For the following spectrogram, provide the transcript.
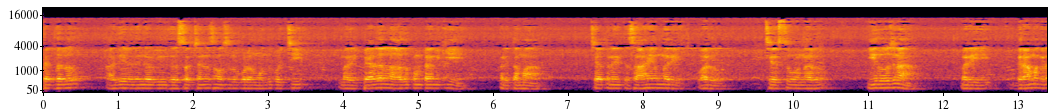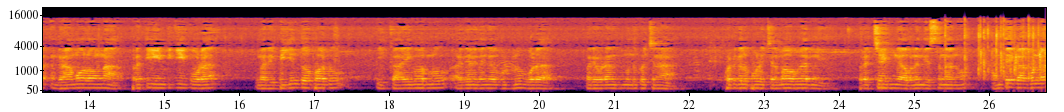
పెద్దలు అదేవిధంగా వివిధ స్వచ్ఛంద సంస్థలు కూడా ముందుకొచ్చి మరి పేదలను ఆదుకోవటానికి మరి తమ చేతనైత సహాయం మరి వారు చేస్తూ ఉన్నారు. ఈ రోజున మరి గ్రామ గ్రామంలో ఉన్న ప్రతి ఇంటికి కూడా మరి బియ్యంతో పాటు ఈ కాయగూరలు అదేవిధంగా గుడ్లు కూడా మరి ఇవ్వడానికి ముందుకొచ్చిన కొట్టుకలపూడి చంద్రబాబు గారిని ప్రత్యేకంగా అభినందిస్తున్నాను. అంతేకాకుండా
